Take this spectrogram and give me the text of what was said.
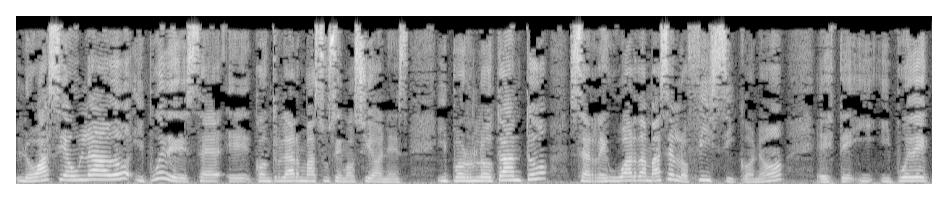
lo hace a un lado y puede eh, controlar más sus emociones y por lo tanto se resguarda más en lo físico, ¿no? Este y, puede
